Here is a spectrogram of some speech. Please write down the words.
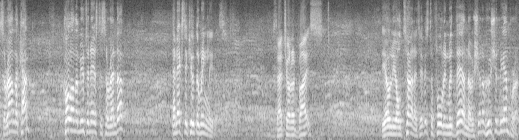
Surround the camp, call on the mutineers to surrender, then execute the ringleaders. Is that your advice? The only alternative is to fall in with their notion of who should be emperor.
